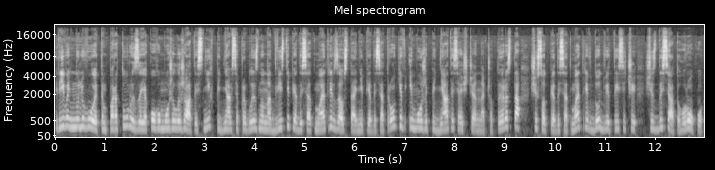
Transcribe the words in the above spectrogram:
Рівень нульової температури, за якого може лежати сніг, піднявся приблизно на 250 метрів за останні 50 років і може піднятися ще на 400-650 метрів до 2060 року,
